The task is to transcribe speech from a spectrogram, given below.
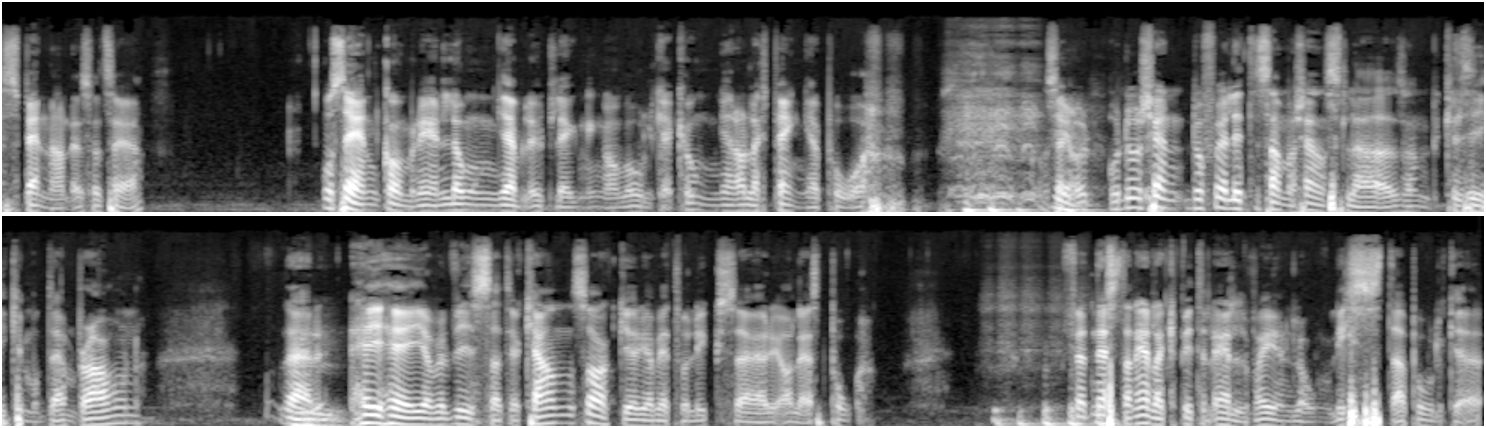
spännande så att säga. Och sen kommer det en lång jävla utläggning av vad olika kungar har lagt pengar på. och, sen, och då, känner, då får jag lite samma känsla som kritiken mot Dan Brown. Där, Mm. hej hej, jag vill visa att jag kan saker, jag vet vad lyx är, jag har läst på. För att nästan hela kapitel 11 är en lång lista på olika eh,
